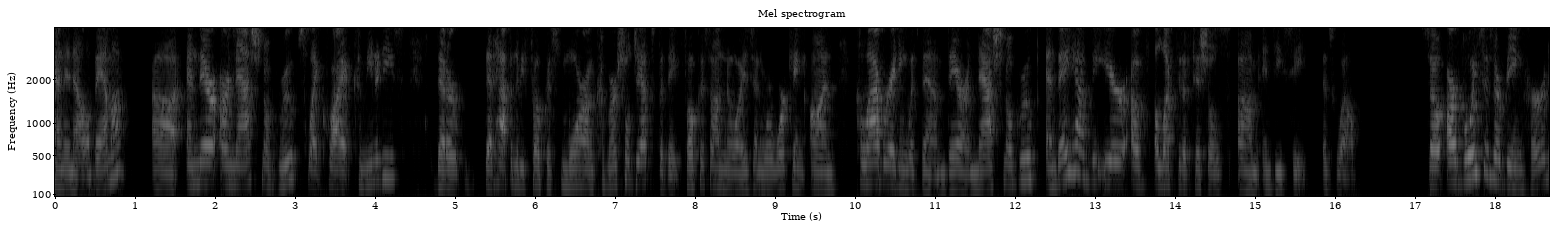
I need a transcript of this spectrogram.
and in Alabama. Uh, and there are national groups like Quiet Communities that are that happen to be focused more on commercial jets, but they focus on noise, and we're working on collaborating with them. They are a national group, and they have the ear of elected officials um, in DC as well. So our voices are being heard,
